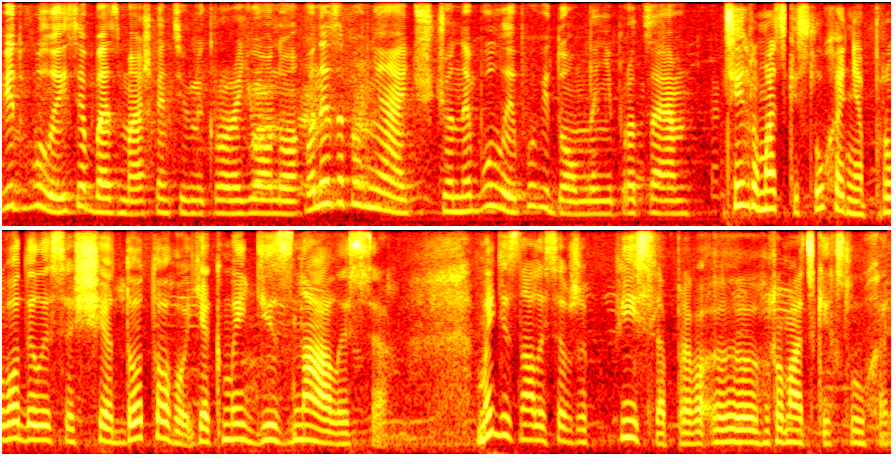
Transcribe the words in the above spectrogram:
відбулися без мешканців мікрорайону. Вони запевняють, що не були повідомлені про це. Ці громадські слухання проводилися ще до того, як ми дізналися. Ми дізналися вже після е, громадських слухань.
